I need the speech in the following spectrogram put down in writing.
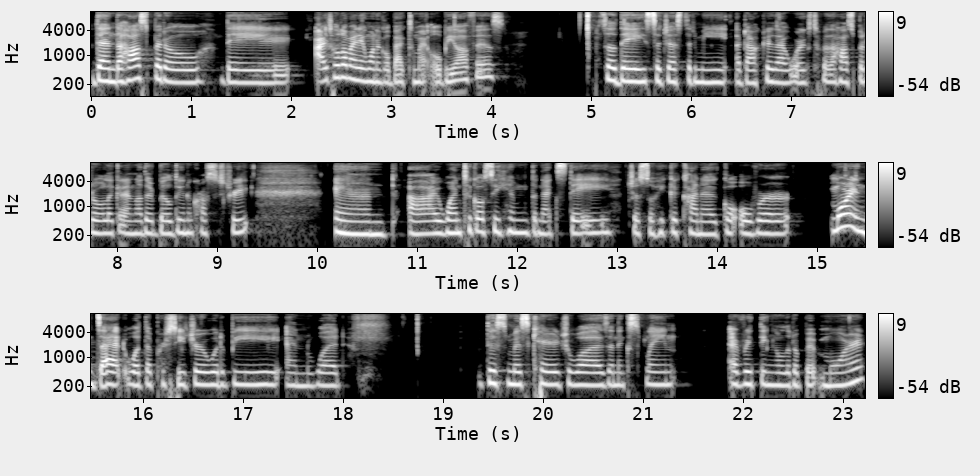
Then the hospital, they I told them I didn't want to go back to my OB office. So they suggested me a doctor that works for the hospital like at another building across the street. And I went to go see him the next day just so he could kind of go over more in depth what the procedure would be and what this miscarriage was and explain everything a little bit more.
